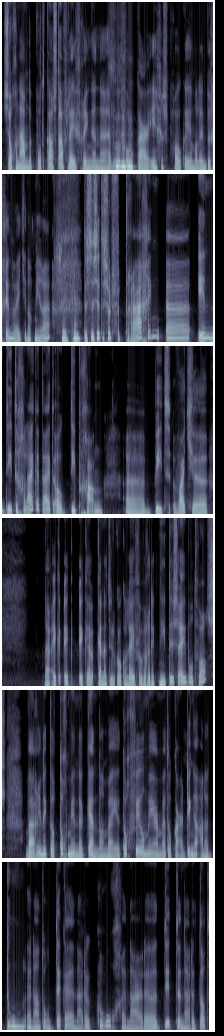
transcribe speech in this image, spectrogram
zogenaamde podcastafleveringen uh, hebben we voor elkaar ingesproken, helemaal in het begin, weet je nog Mira? Zeker. Dus er zit een soort vertraging uh, in die tegelijkertijd ook diepgang uh, biedt. Wat je nou, ik, ik, ik ken natuurlijk ook een leven waarin ik niet disabled was. Waarin ik dat toch minder ken. Dan ben je toch veel meer met elkaar dingen aan het doen en aan het ontdekken. En naar de kroeg en naar de dit en naar de dat.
